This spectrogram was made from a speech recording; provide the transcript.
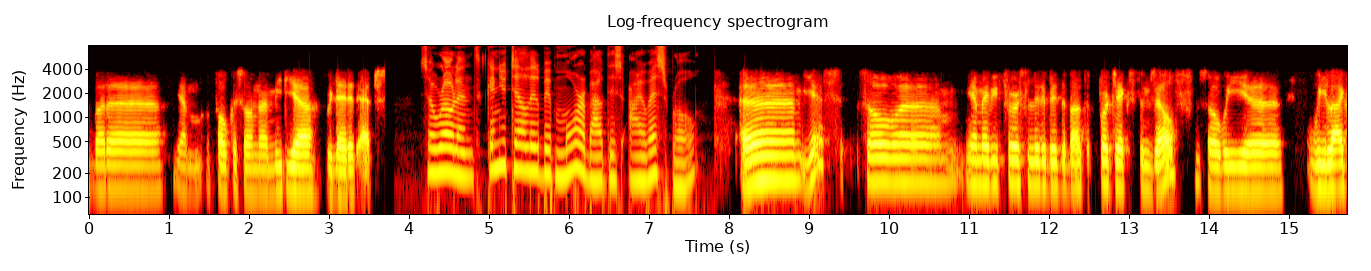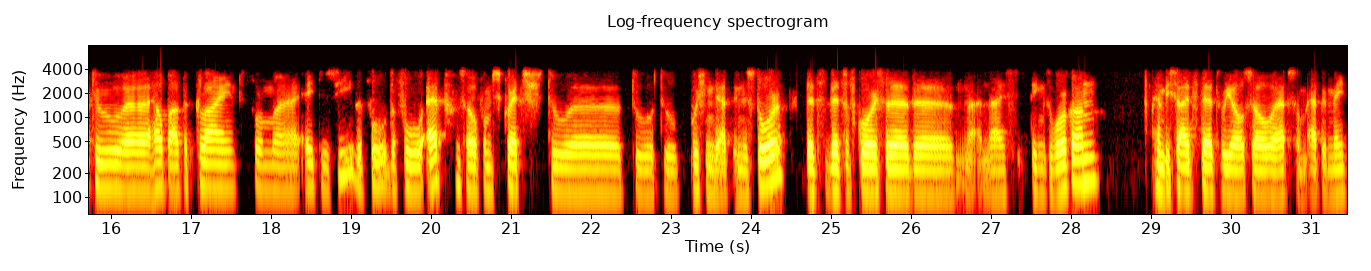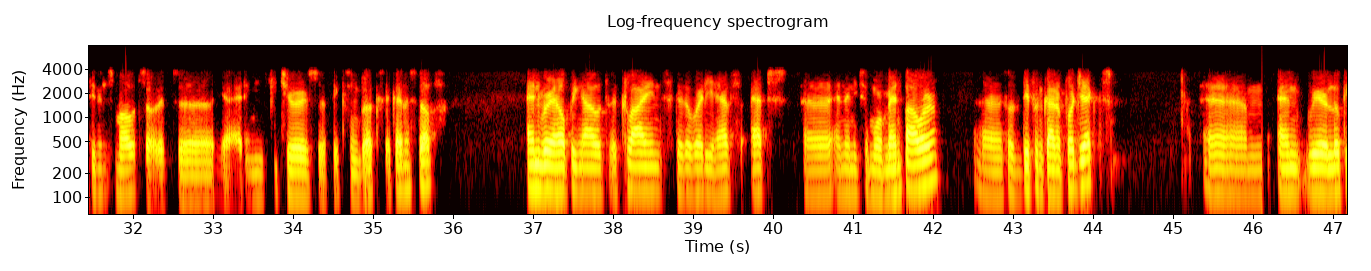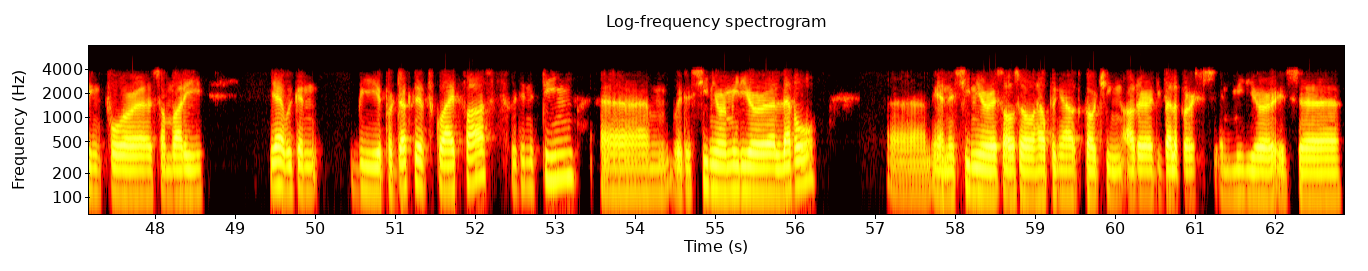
But uh, yeah, focus on media related apps. So Roland, can you tell a little bit more about this iOS role? Um, yes. So um, yeah, maybe first a little bit about the projects themselves. So we uh, we like to uh, help out the client from uh, A to Z, the full the full app. So from scratch to uh, to to pushing the app in the store. That's that's of course uh, the nice thing to work on. And besides that, we also have some app in maintenance mode, so it's uh, yeah adding new features, uh, fixing bugs, that kind of stuff. And we're helping out clients that already have apps and they need some more manpower. so different kind of projects um, and we're looking for uh, somebody. Yeah, we can be productive quite fast within the team um, with a senior medior level. Um, and the senior is also helping out coaching other developers, and medior is uh,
